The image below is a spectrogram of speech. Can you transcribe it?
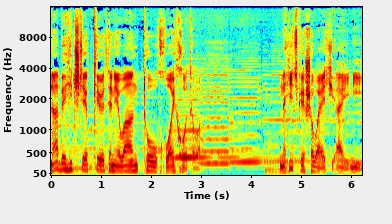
نابێ هیچ شتێک بکەوێتە نێوان تۆ و خوای خۆتەوە نە هیچ پێشەوایەکی ئاینی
